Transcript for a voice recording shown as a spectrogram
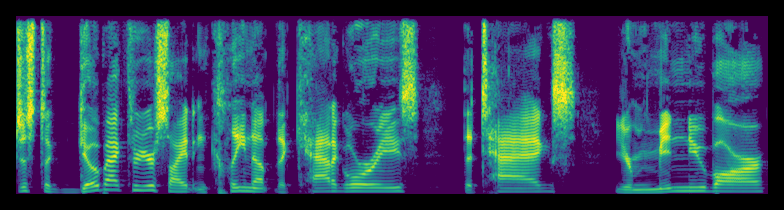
just to go back through your site and clean up the categories, the tags, your menu bar,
